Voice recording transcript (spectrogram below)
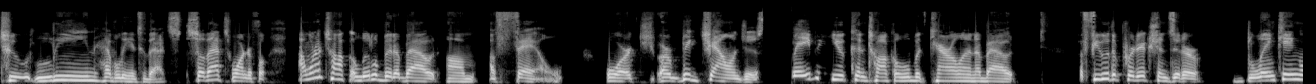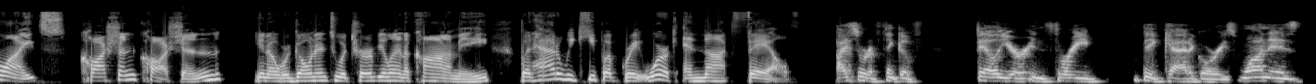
to lean heavily into that. So that's wonderful. I want to talk a little bit about um, a fail or or big challenges. Maybe you can talk a little bit, Carolyn, about a few of the predictions that are blinking lights, caution, caution. You know, we're going into a turbulent economy, but how do we keep up great work and not fail? I sort of think of failure in three big categories. One is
